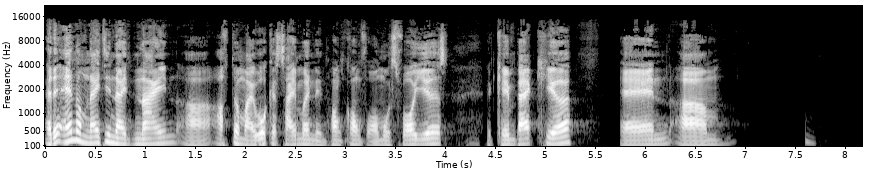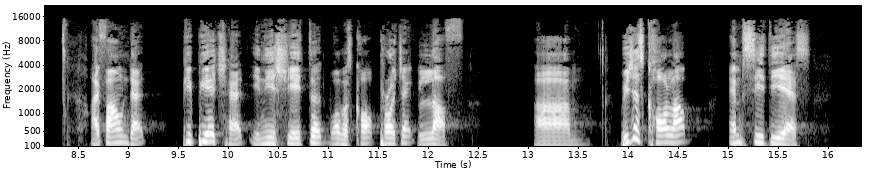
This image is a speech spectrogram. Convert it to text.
at the end of 1999, uh, after my work assignment in Hong Kong for almost four years, I came back here and um, I found that PPH had initiated what was called Project Love. Um, we just call up MCDS,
